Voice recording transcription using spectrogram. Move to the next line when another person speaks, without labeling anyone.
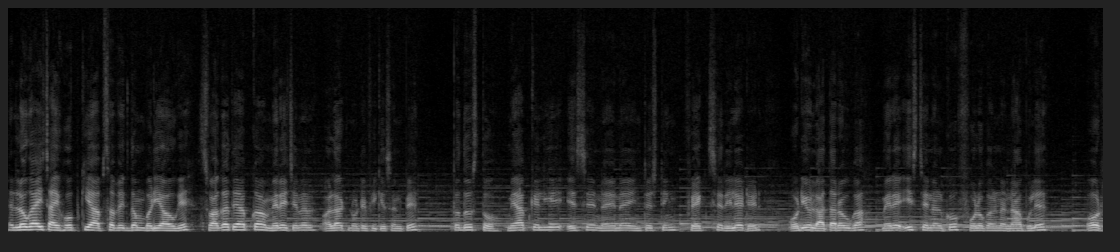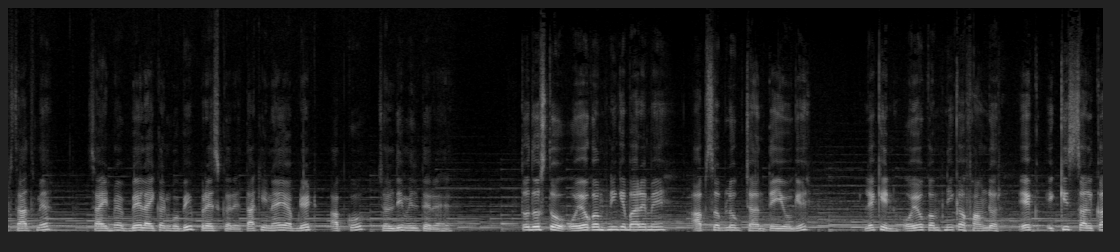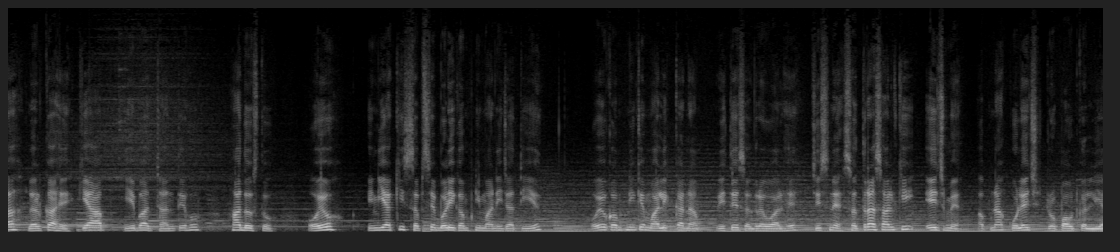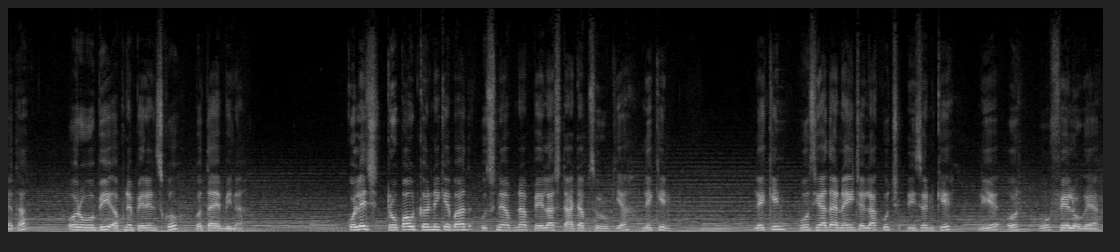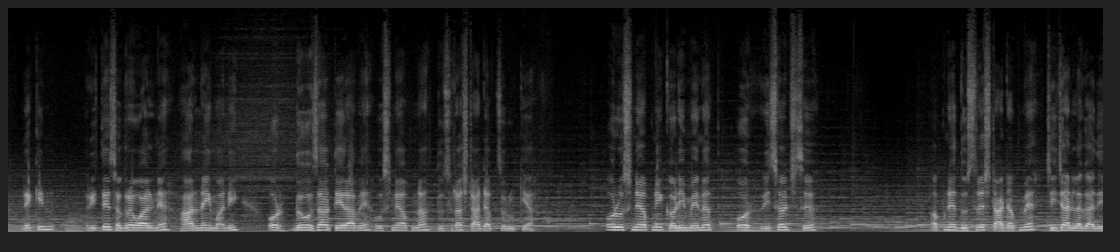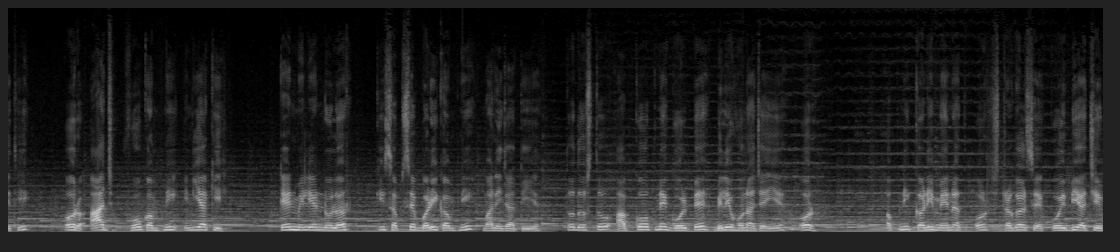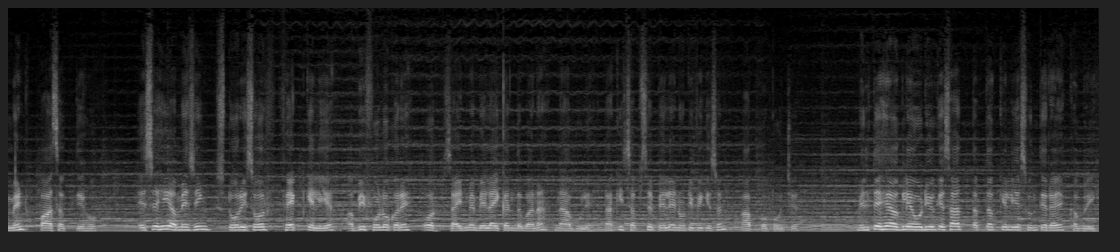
Hello guys I hope कि आप सब एकदम बढ़िया होगे। स्वागत है आपका मेरे चैनल अलर्ट नोटिफिकेशन पे। तो दोस्तों, मैं आपके लिए ऐसे नए नए इंटरेस्टिंग फैक्ट से रिलेटेड ऑडियो लाता रहूँगा। मेरे इस चैनल को फॉलो करना ना भूलें और साथ में साइड में बेल आइकन को भी प्रेस करें ताकि नए अपडेट आपको जल्दी मिलते रहे। तो दोस्तों ओयो कंपनी के बारे में आप सब लोग जानते ही होंगे। लेकिन ओयो कंपनी का फाउंडर एक 21 साल का लड़का है। क्या आप ये बात जानते हो? हाँ दोस्तों, ओयो इंडिया की सबसे बड़ी कंपनी मानी जाती है। ओयो कंपनी के मालिक का नाम रितेश अग्रवाल है, जिसने 17 साल की एज में अपना कॉलेज ड्रॉप आउट कर लिया था और वो भी अपने पेरेंट्स को बताए बिना। कॉलेज ड्रॉप आउट करने के बाद उसने अपना पहला स्टार्टअप शुरू किया, लेकिन लेकिन वो ज़्यादा नहीं चला कुछ रीज़न के लिए और वो फेल हो गया। लेकिन रितेश अग्रवाल ने हार नहीं मानी और 2013 में उसने अपना दूसरा स्टार्टअप शुरू किया और उसने अपनी कड़ी मेहनत और रिसर्च से अपने दूसरे स्टार्टअप में जी जान लगा दी थी और आज वो कंपनी इंडिया की 10 मिलियन डॉलर की सबसे बड़ी कंपनी मानी जाती है। तो दोस्तों, आपको अपने गोल पे बिलीव होना चाहिए और अपनी कड़ी मेहनत और स्ट्रगल से कोई भी अचीवमेंट पा सकते हो। ऐसे ही अमेजिंग स्टोरीज और फैक्ट के लिए अभी फॉलो करें और साइड में बेल आइकन दबाना ना भूलें, ताकि सबसे पहले नोटिफिकेशन आपको पहुँचे। मिलते हैं अगले ऑडियो के साथ, तब तक के लिए सुनते रहे खबरी।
